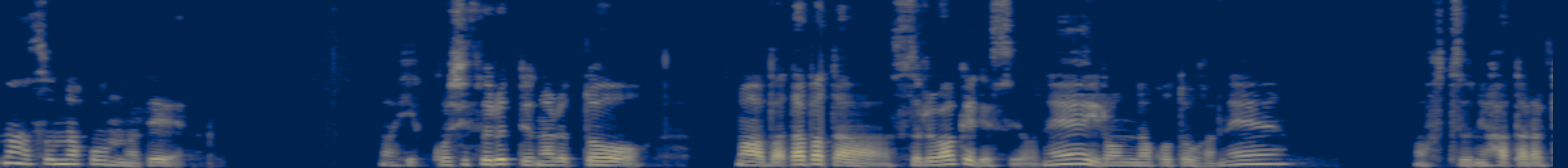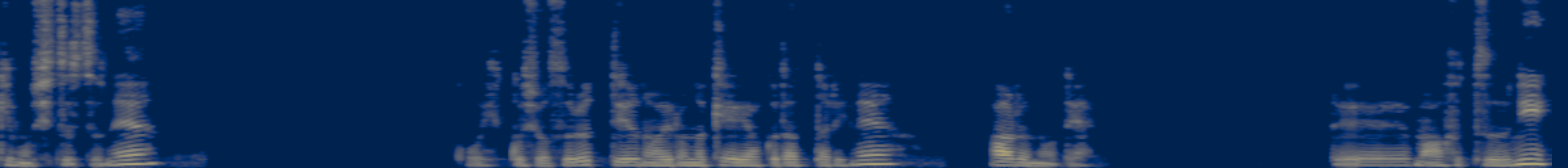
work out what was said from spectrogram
まあそんなこんなで、まあ引っ越しするってなると、まあバタバタするわけですよね。いろんなことがね。まあ普通に働きもしつつね。こう引っ越しをするっていうのはいろんな契約だったりね、あるので。で、まあ普通に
